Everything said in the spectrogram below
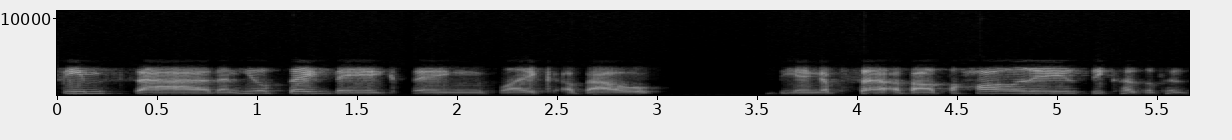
seems sad and he'll say vague things like about being upset about the holidays because of his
